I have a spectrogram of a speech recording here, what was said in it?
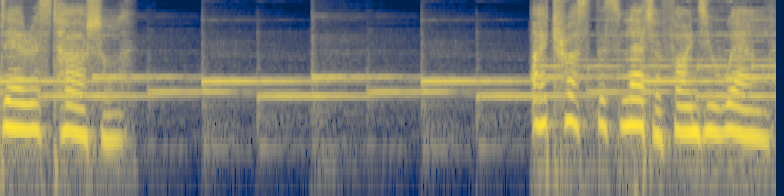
Dearest Herschel, I trust this letter finds you well.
